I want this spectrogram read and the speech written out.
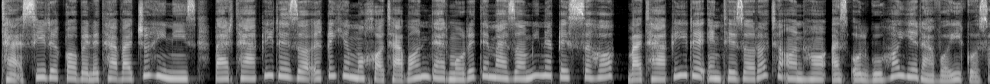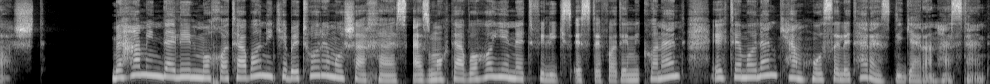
تأثیر قابل توجهی نیز بر تغییر زائقه مخاطبان در مورد مزامین قصه ها و تغییر انتظارات آنها از الگوهای روایی گذاشت. به همین دلیل مخاطبانی که به طور مشخص از محتواهای نتفلیکس استفاده می کنند احتمالاً کم حوصله تر از دیگران هستند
